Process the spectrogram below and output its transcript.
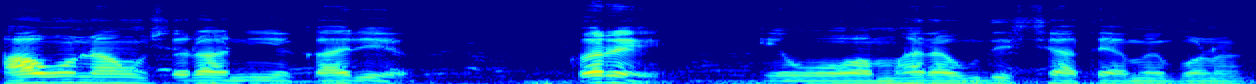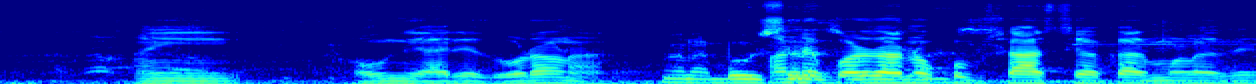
આવો ને સરાહનીય કાર્ય કરે એવો અમારા ઉદ્દેશ સાથે અમે પણ અહીં સૌની હારે જોડાણા અને પડદાનો ખૂબ સાથ સહકાર મળે છે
